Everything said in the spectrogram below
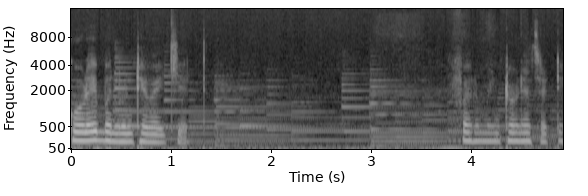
गोळे बनवून ठेवायचे आहेत. फर्मेंट होण्यासाठी.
